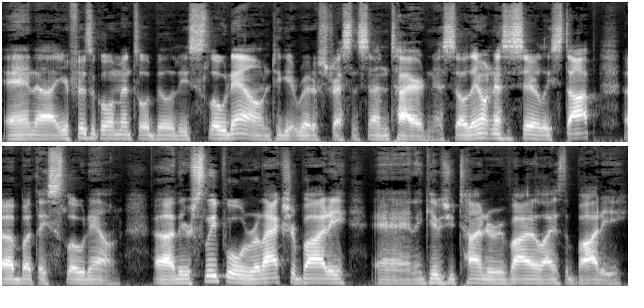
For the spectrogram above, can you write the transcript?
and uh, your physical and mental abilities slow down to get rid of stress and sun tiredness. So they don't necessarily stop, uh, but they slow down. Uh, your sleep will relax your body and it gives you time to revitalize the body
